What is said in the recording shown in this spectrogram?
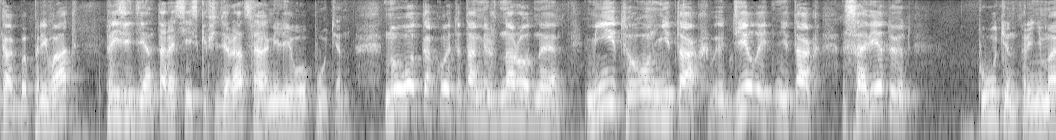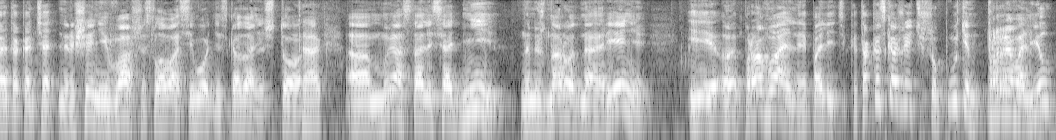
как бы приват президента Российской Федерации, так. фамилия его Путин. Ну вот какой-то там международный МИД, он не так делает, не так советует. Путин принимает окончательное решение. И ваши слова сегодня сказали, что э, мы остались одни на международной арене, и э, провальная политика. Так и скажите, что Путин провалил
